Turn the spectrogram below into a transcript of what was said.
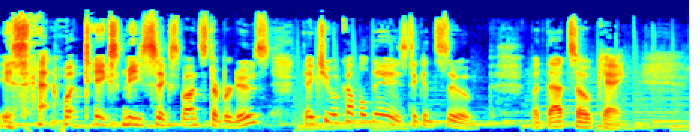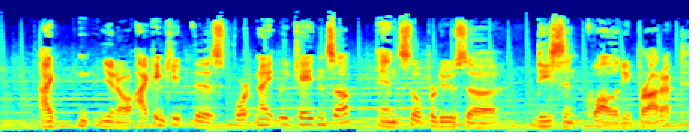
Is that what takes me six months to produce takes you a couple days to consume. But that's okay. I, you know, I can keep this fortnightly cadence up and still produce a decent quality product.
